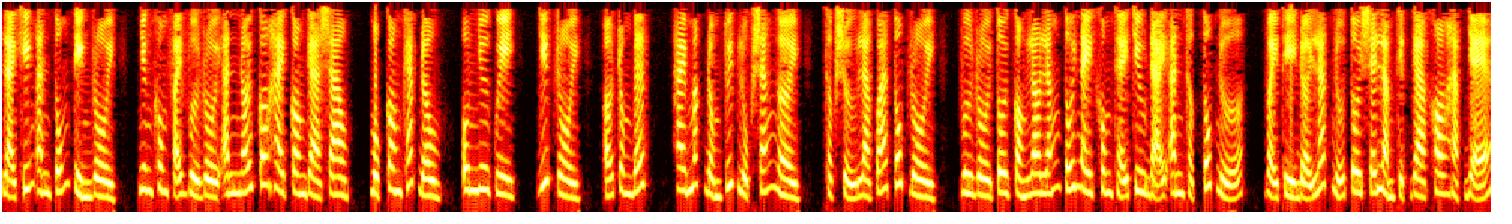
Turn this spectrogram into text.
lại khiến anh tốn tiền rồi, nhưng không phải vừa rồi anh nói có hai con gà sao, một con khác đầu, ôn như quỳ, giết rồi, ở trong bếp, hai mắt đồng tuyết lục sáng ngời, thật sự là quá tốt rồi, vừa rồi tôi còn lo lắng tối nay không thể chiêu đãi anh thật tốt nữa, vậy thì đợi lát nữa tôi sẽ làm thịt gà kho hạt dẻ,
